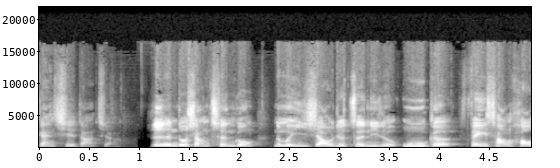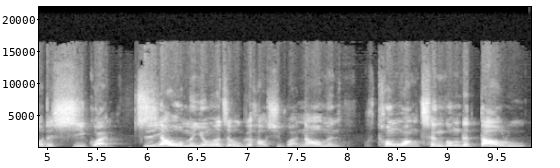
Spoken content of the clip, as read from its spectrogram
感谢大家。人人都想成功，那么以下我就整理了五个非常好的习惯。只要我们拥有这五个好习惯，那我们通往成功的道路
